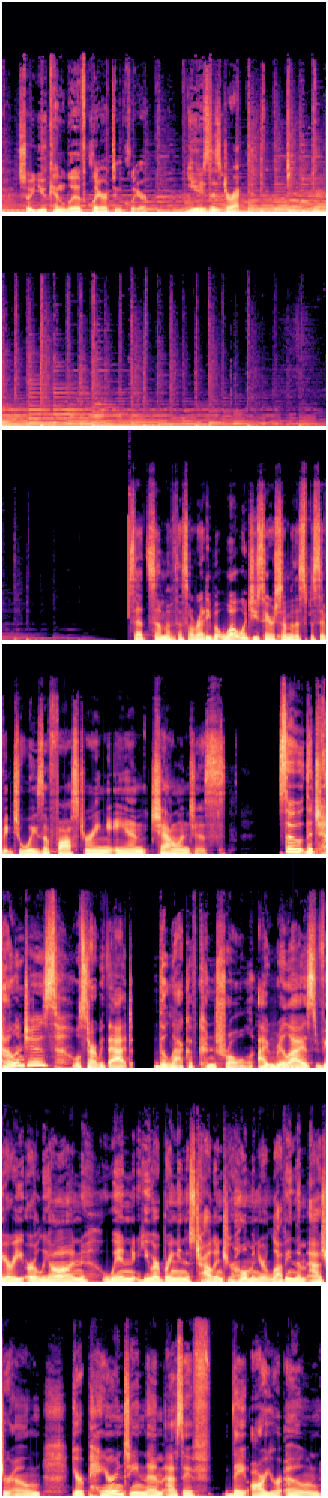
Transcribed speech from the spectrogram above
so you can live Claritin Clear. Use as directed. Said some of this already, but what would you say are some of the specific joys of fostering and challenges? So, the challenges, we'll start with that. The lack of control. I mm-hmm. realized very early on when you are bringing this child into your home and you're loving them as your own, you're parenting them as if they are your own,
